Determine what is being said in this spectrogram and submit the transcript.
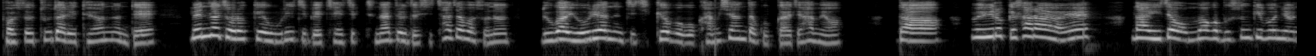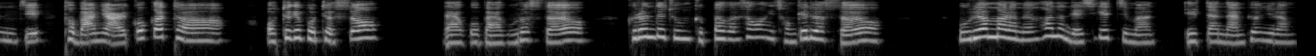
벌써 두 달이 되었는데 맨날 저렇게 우리 집에 제 집 드나들듯이 찾아와서는 누가 요리하는지 지켜보고 감시한다고까지 하며 나 왜 이렇게 살아야 해? 나 이제 엄마가 무슨 기분이었는지 더 많이 알 것 같아. 어떻게 버텼어? 라고 막 울었어요. 그런데 좀 급박한 상황이 전개되었어요. 우리 엄마라면 화는 내시겠지만 일단 남편이랑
